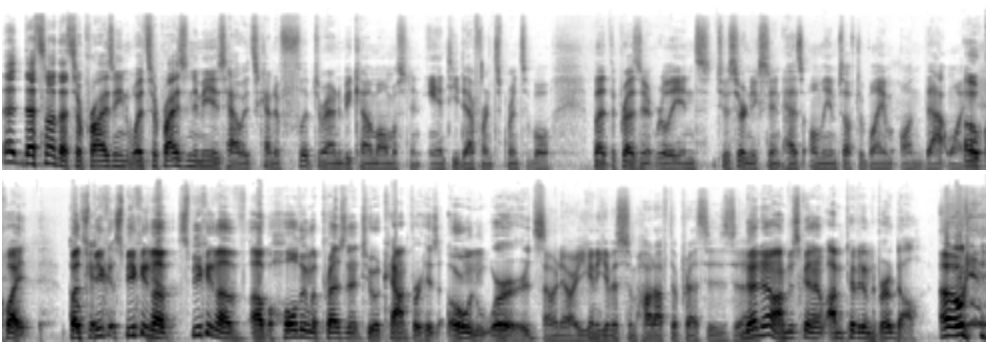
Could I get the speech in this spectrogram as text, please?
that that's not that surprising. What's surprising to me is how it's kind of flipped around and become almost an anti-deference principle. But the president really, in, to a certain extent, has only himself to blame on that one. Oh, quite. But Okay. speak, speaking of speaking of, of holding the president to account for his own words. Oh no! Are you going to give us some hot off the presses? Uh... No, no, I'm just gonna I'm pivoting to Bergdahl. Oh, okay.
